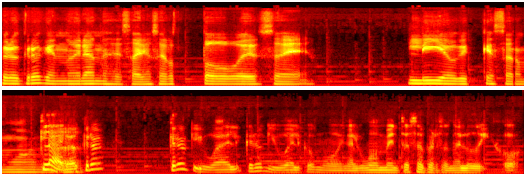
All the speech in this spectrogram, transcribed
pero creo que no era necesario hacer todo ese lío que, que se armó. Claro, creo, creo que igual, creo que igual como en algún momento esa persona lo dijo,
